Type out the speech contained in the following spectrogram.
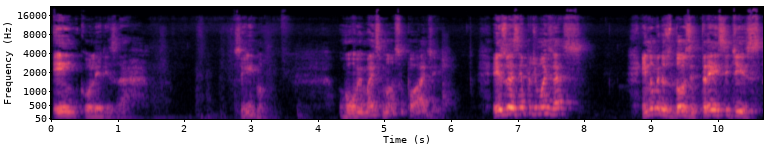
encolerizar. Sim, irmão. O homem mais manso pode. Eis o exemplo de Moisés. Em Números 12, 3 se diz:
